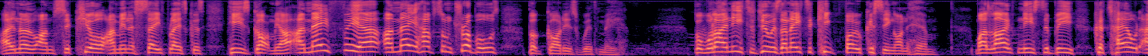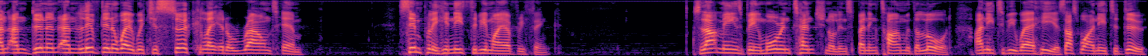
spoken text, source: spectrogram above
I know I'm secure, I'm in a safe place because He's got me. I, I may fear, I may have some troubles, but God is with me. But what I need to do is I need to keep focusing on Him. My life needs to be curtailed and, and, and lived in a way which is circulated around Him. Simply, He needs to be my everything. So that means being more intentional in spending time with the Lord. I need to be where He is. That's what I need to do.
